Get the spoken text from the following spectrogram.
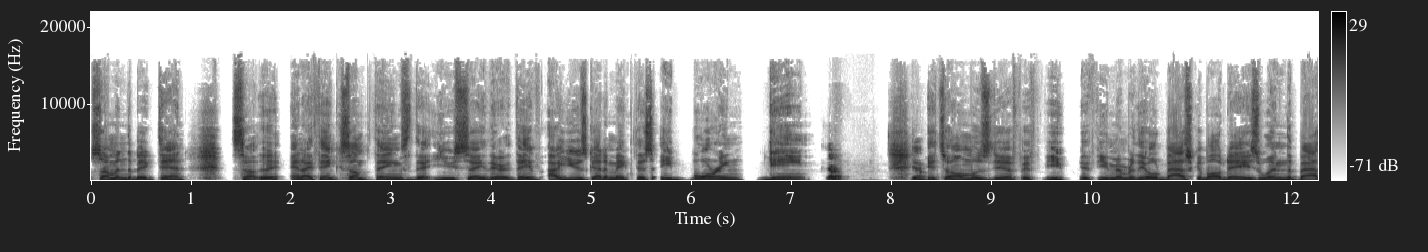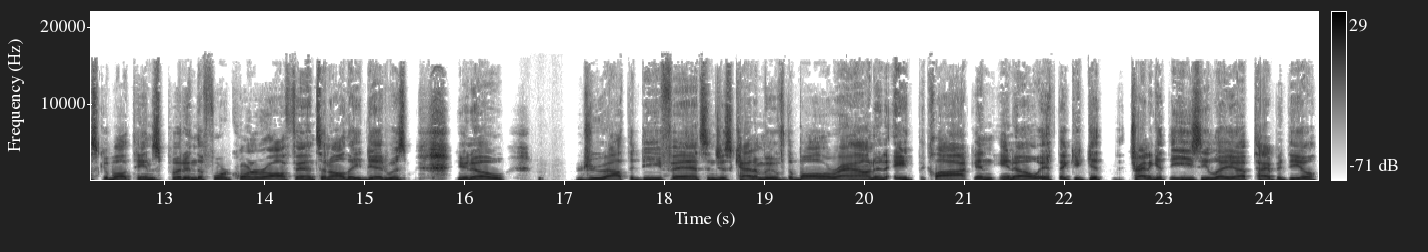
some in the Big Ten. So, and I think some things that you say there, they've IU's got to make this a boring game. Yep. It's almost if if you if you remember the old basketball days when the basketball teams put in the four corner offense and all they did was, you know, drew out the defense and just kind of moved the ball around and ate the clock. And, you know, if they could get trying to get the easy layup type of deal,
